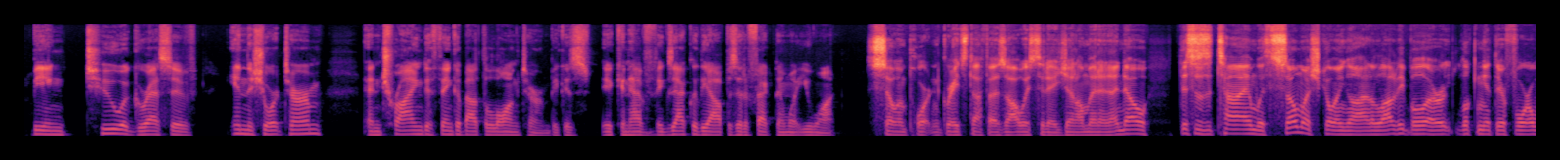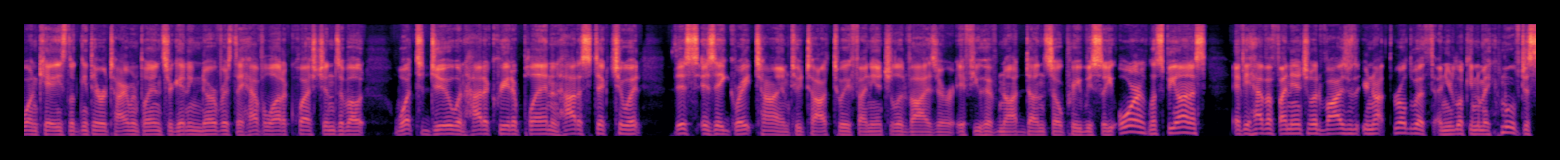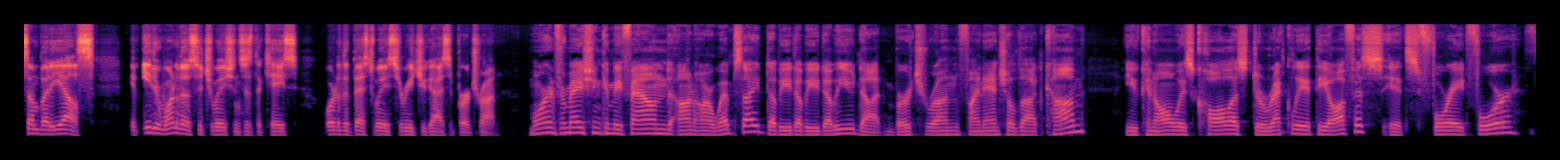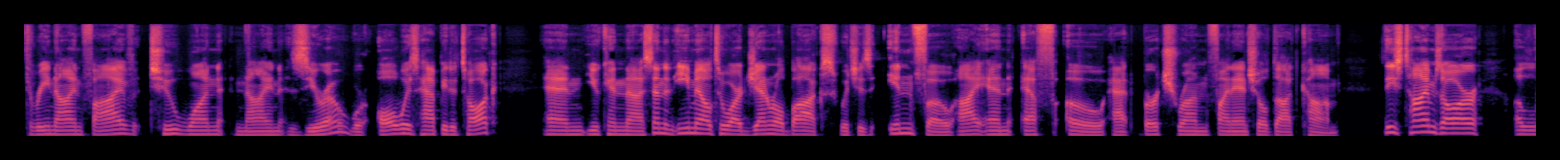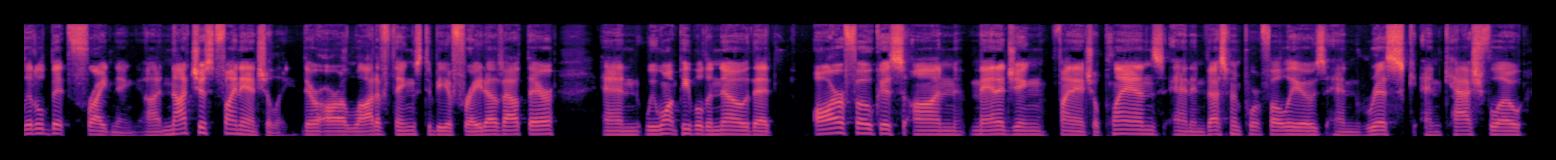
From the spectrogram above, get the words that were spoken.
being too aggressive in the short term and trying to think about the long term because it can have exactly the opposite effect on what you want. So important. Great stuff as always today, gentlemen. And I know this is a time with so much going on. A lot of people are looking at their 401ks, looking at their retirement plans. They're getting nervous. They have a lot of questions about what to do and how to create a plan and how to stick to it. This is a great time to talk to a financial advisor if you have not done so previously. Or let's be honest, if you have a financial advisor that you're not thrilled with and you're looking to make a move to somebody else, if either one of those situations is the case, what are the best ways to reach you guys at Birch Run? More information can be found on our website, www.birchrunfinancial.com. You can always call us directly at the office. It's 484 395 2190. We're always happy to talk. And you can uh, send an email to our general box, which is info, I-N-F-O, at birchrunfinancial.com. These times are a little bit frightening, uh, not just financially. There are a lot of things to be afraid of out there. And we want people to know that our focus on managing financial plans and investment portfolios and risk and cash flow,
